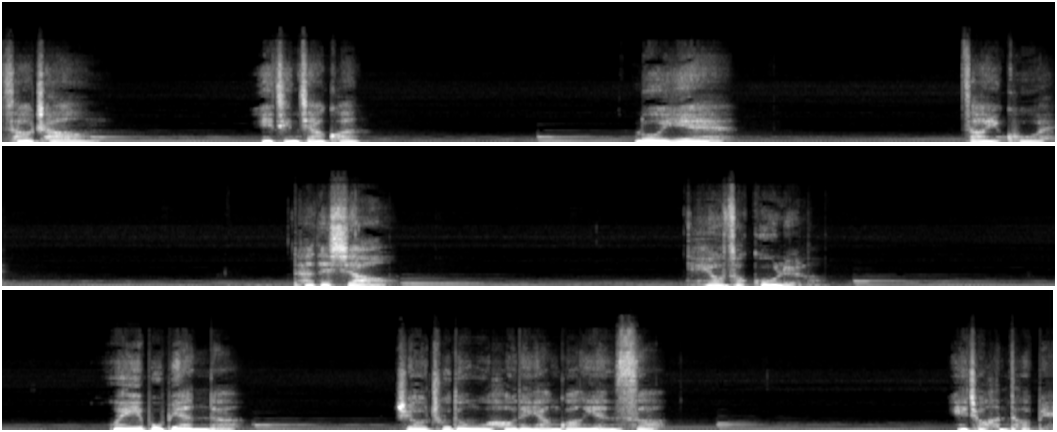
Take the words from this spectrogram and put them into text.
操场已经加宽，落叶早已枯萎。他的笑也有所顾虑了。唯一不变的，只有初冬午后的阳光颜色，依旧很特别。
